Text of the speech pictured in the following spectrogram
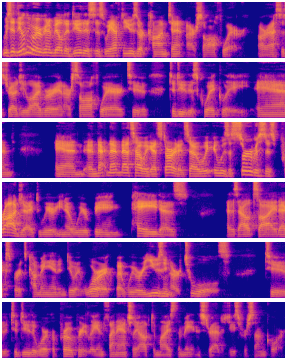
We said the only way we're going to be able to do this is we have to use our content and our software, our asset strategy library, and our software to to do this quickly. And and and that, that, that's how we got started. So it was a services project. We are you know we were being paid as as outside experts coming in and doing work, but we were using our tools to to do the work appropriately and financially optimize the maintenance strategies for Suncor.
